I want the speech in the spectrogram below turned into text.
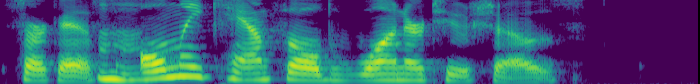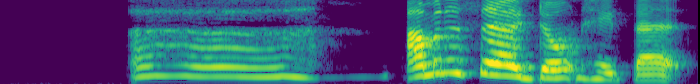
circus Mhm. only canceled one or two shows. Uh, I'm gonna say I don't hate that.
